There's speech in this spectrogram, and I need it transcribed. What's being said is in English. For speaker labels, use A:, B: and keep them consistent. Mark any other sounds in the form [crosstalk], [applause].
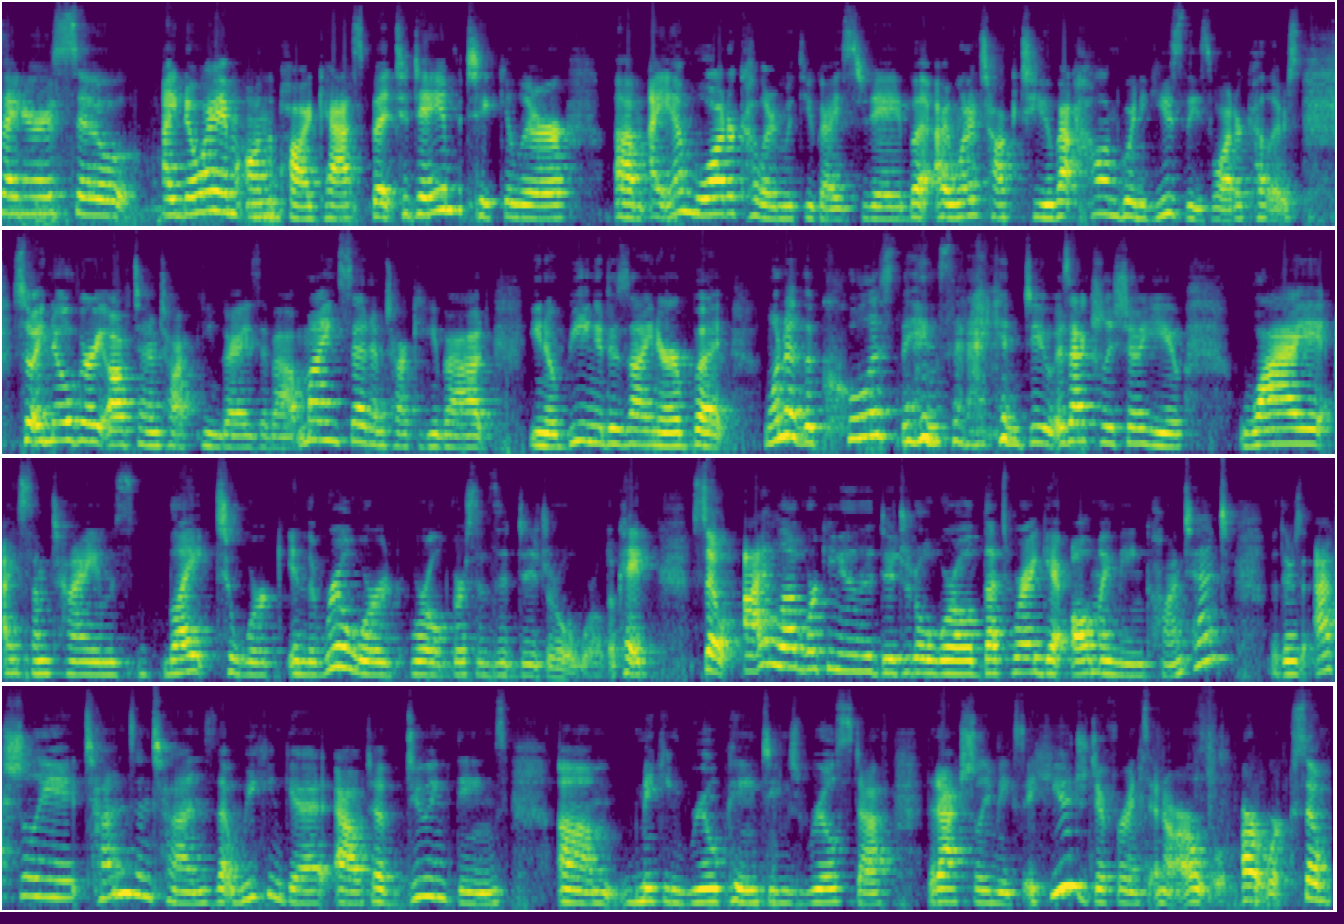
A: Designers. So I know I am on the podcast, but today in particular, um, I am watercoloring with you guys today, but I want to talk to you about how I'm going to use these watercolors. So I know very often I'm talking to you guys about mindset, I'm talking about, you know, being a designer, but one of the coolest [laughs] things that I can do is actually show you why I sometimes like to work in the real world, world versus the digital world, okay? So I love working in the digital world. That's where I get all my main content, but there's actually tons and tons that we can get out of doing things um, making real paintings, real stuff that actually makes a huge difference in our artwork. So,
